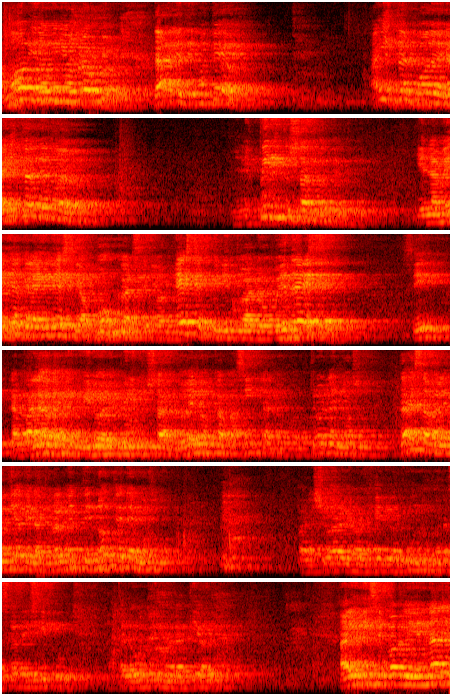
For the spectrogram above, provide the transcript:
amor y dominio propio. Dale, Timoteo. Ahí está el poder, ahí está el denuedo. El Espíritu Santo te y en la medida que la iglesia busca al Señor, es espiritual, obedece, ¿sí? la palabra que inspiró el Espíritu Santo, Él nos capacita, nos controla, nos da esa valentía que naturalmente no tenemos para llevar el Evangelio al mundo, para ser discípulos hasta lo último de la tierra. Ahí dice Pablo, y en nada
